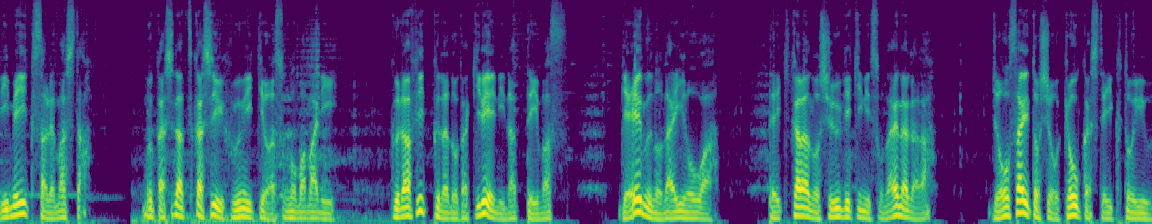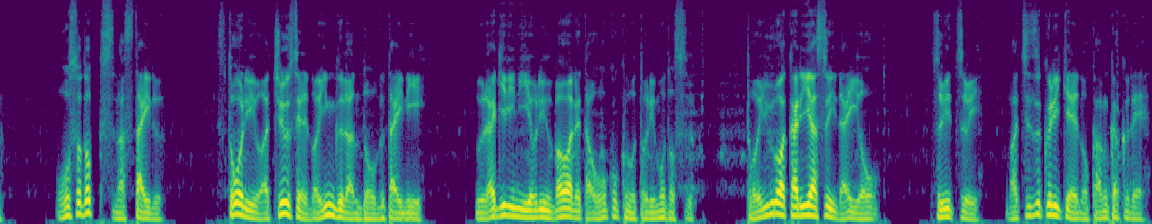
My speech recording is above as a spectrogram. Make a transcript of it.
リメイクされました。昔懐かしい雰囲気はそのままに、グラフィックなどが綺麗になっています。ゲームの内容は、敵からの襲撃に備えながら、城塞都市を強化していくという、オーソドックスなスタイル。ストーリーは中世のイングランドを舞台に、裏切りにより奪われた王国を取り戻す、という分かりやすい内容。ついつい、街づくり系の感覚で、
